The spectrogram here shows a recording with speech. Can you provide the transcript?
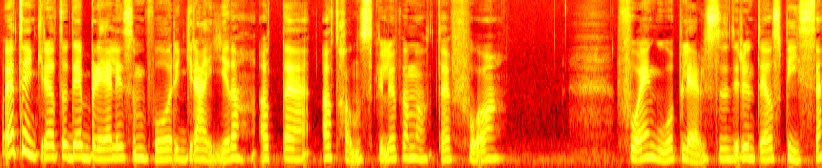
Og jeg tenker at det ble liksom vår greie, da. At, eh, at han skulle på en måte få få en god opplevelse rundt det å spise.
